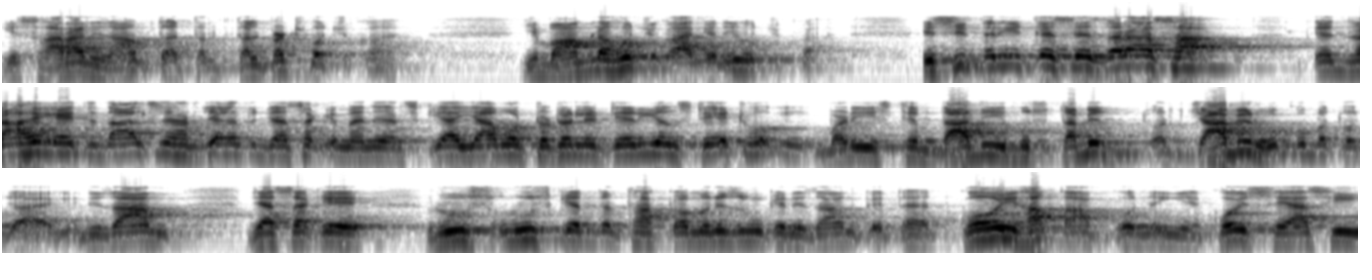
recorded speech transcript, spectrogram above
یہ سارا نظام تلپٹ ہو چکا ہے۔ یہ معاملہ ہو چکا ہے کہ نہیں ہو چکا ہے؟ اسی طریقے سے ذرا سا راہ اعتدال سے ہٹ جائیں تو جیسا کہ میں نے عرض کیا، یا وہ ٹوٹلیٹیرین سٹیٹ ہوگی، بڑی استبدادی مستبد اور جابر حکومت ہو جائے گی۔ نظام جیسا کہ روس روس کے اندر تھا، کمیونزم کے نظام کے تحت۔ کوئی حق آپ کو نہیں ہے، کوئی سیاسی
